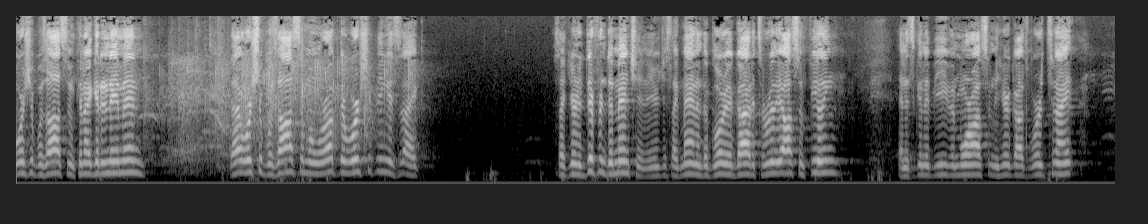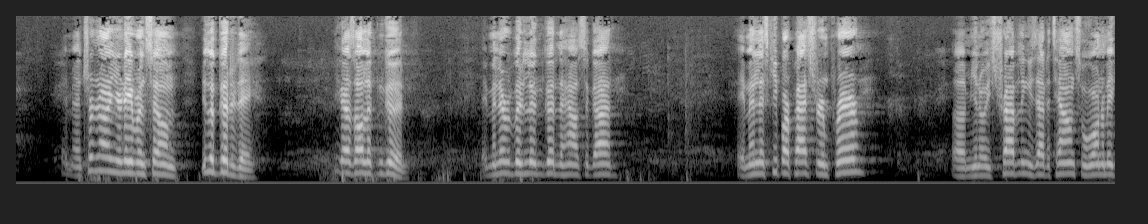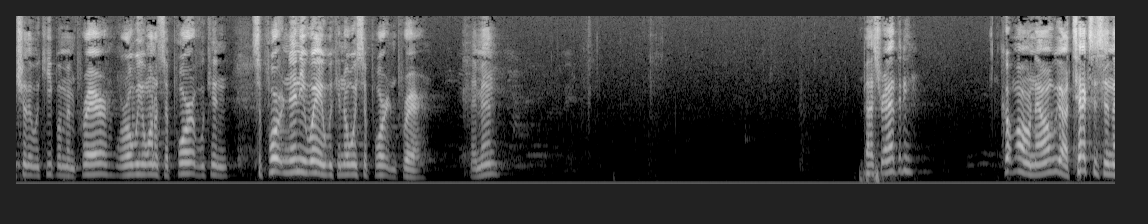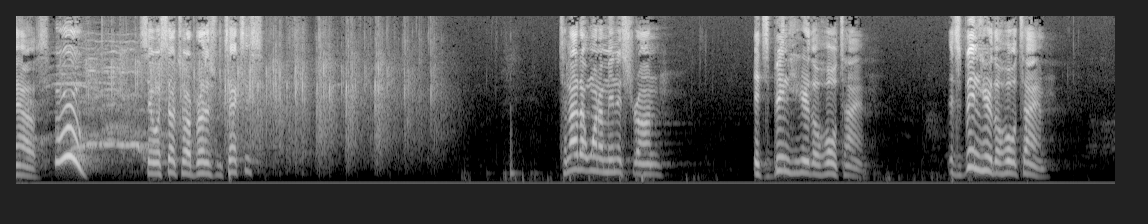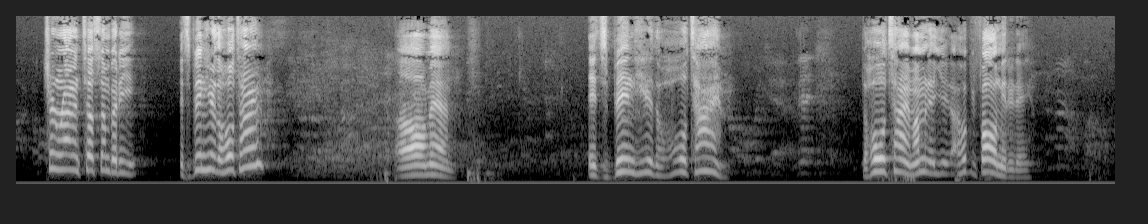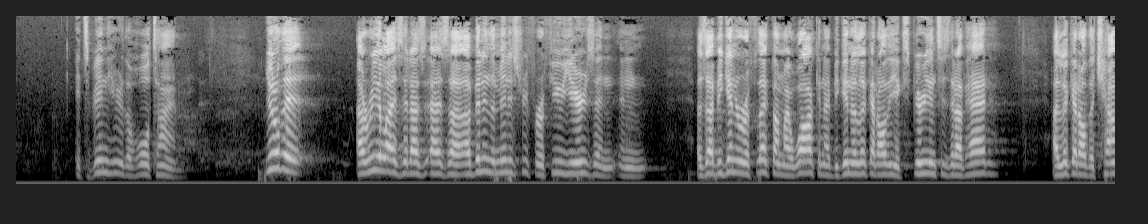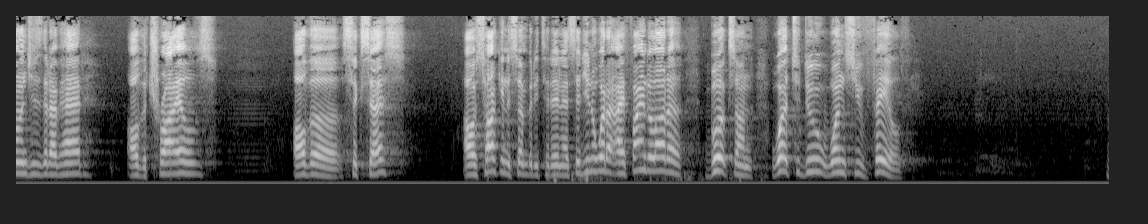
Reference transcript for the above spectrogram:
That worship was awesome. Can I get an amen? That worship was awesome. When we're up there worshiping, it's like it's like you're in a different dimension, and you're just like, man, in the glory of God. It's a really awesome feeling, and it's going to be even more awesome to hear God's word tonight. Amen. Turn around your neighbor and tell him, "You look good today. You guys all looking good." Amen. Everybody looking good in the house of God. Amen. Let's keep our pastor in prayer. Um, you know, he's traveling, he's out of town, so we want to make sure that we keep him in prayer. We want to support, we can support in any way, we can always support in prayer. Amen. Pastor Anthony? Come on now, we got Texas in the house. Woo! Say what's up to our brothers from Texas. Tonight I want to minister on it's been here the whole time. It's been here the whole time. Turn around and tell somebody, it's been here the whole time? Oh, man. It's been here the whole time. The whole time. I'm gonna, I hope you follow me today. It's been here the whole time. You know that I realize that as, as uh, I've been in the ministry for a few years, and, and as I begin to reflect on my walk and I begin to look at all the experiences that I've had, I look at all the challenges that I've had, all the trials, all the success. I was talking to somebody today and I said, you know what? I find a lot of books on what to do once you've failed.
